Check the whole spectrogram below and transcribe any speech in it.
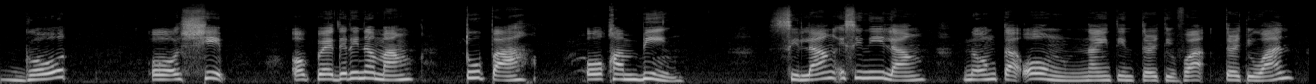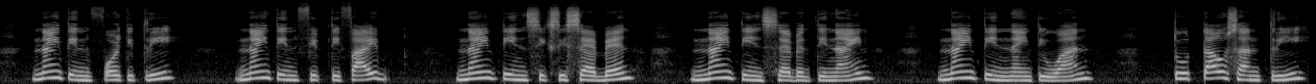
goat o sheep o pwede rin namang tupa o kambing. Silang isinilang noong taong 1931, 1943, 1955, 1967, 1979, 1991, 2003,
